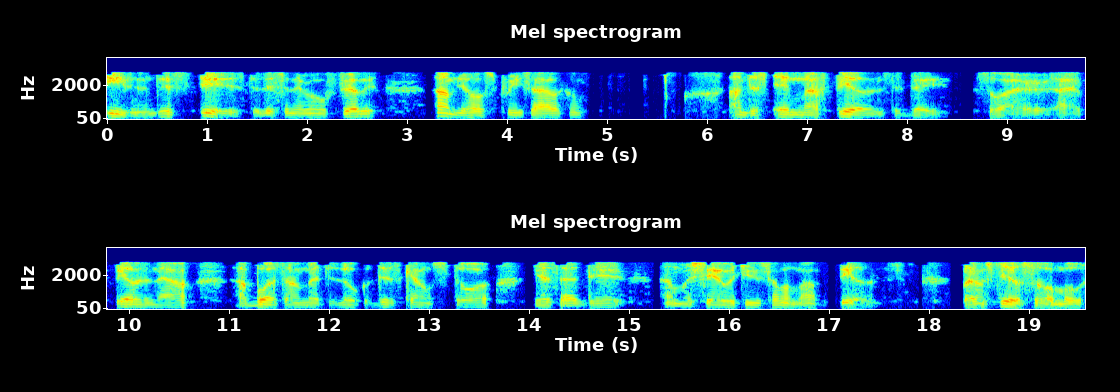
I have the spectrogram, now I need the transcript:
evening. This is the Listening Room Philly. I'm your host, Priest Ilika. I'm just in my feelings today. So I heard. I have feelings now. I bought something at the local discount store. Yes, I did. I'm going to share with you some of my feelings. But I'm still so emotional.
